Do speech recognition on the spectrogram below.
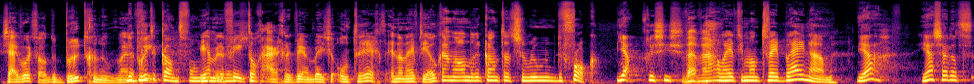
Zij wordt wel de bruut genoemd. Maar de dat brute ik- kant van. Ja, maar dat eh, vind ik toch eigenlijk weer een beetje onterecht. En dan heeft hij ook aan de andere kant dat ze noemen de frog. Ja, precies. Wa- waarom heeft die man twee bijnamen? Ja, ja, zou dat.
